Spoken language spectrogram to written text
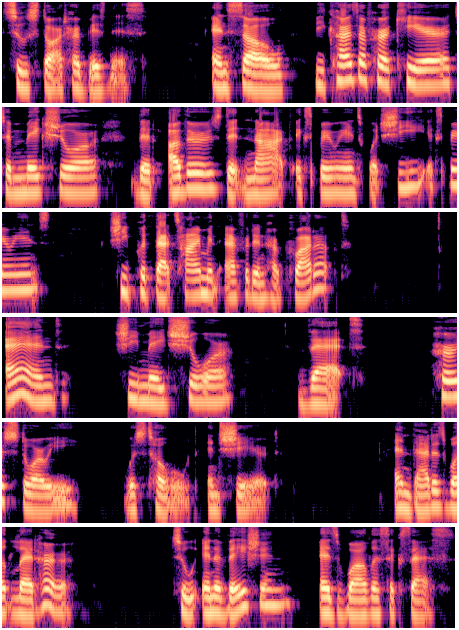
to start her business. And so because of her care to make sure that others did not experience what she experienced, she put that time and effort in her product and she made sure that her story was told and shared. And that is what led her to innovation as well as success.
